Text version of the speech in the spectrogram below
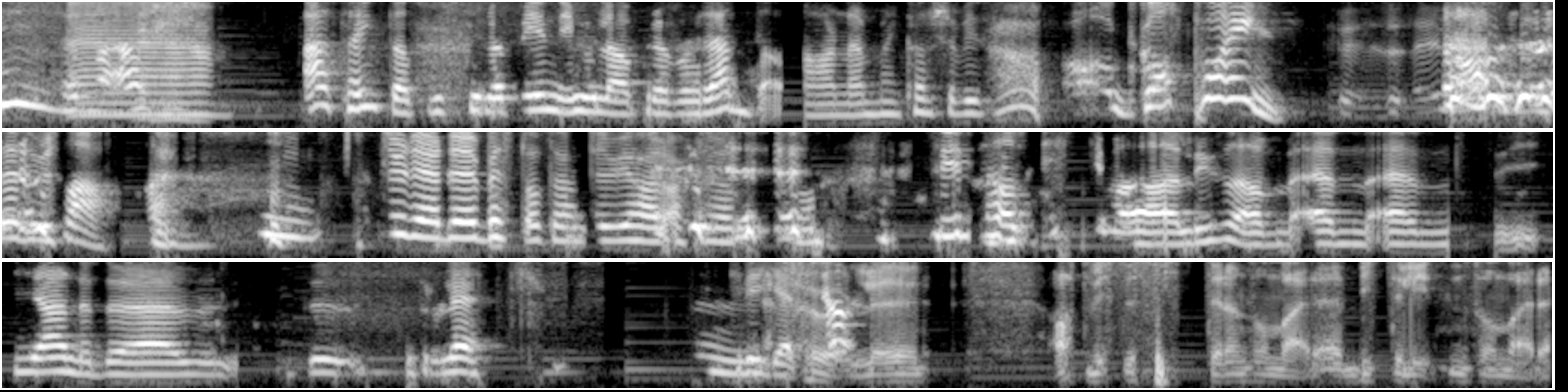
Eh, Jeg tenkte at vi skulle løpe inn i hula og prøve å redde Arne, men kanskje vi skal å, godt poeng! Ja, det du sa. Mm, Jeg tror det er det beste alternativet vi har akkurat nå. Siden han ikke var liksom en, en hjernedød, kontrollert kriger. Jeg føler at hvis det sitter en sånn der bitte liten sånn der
